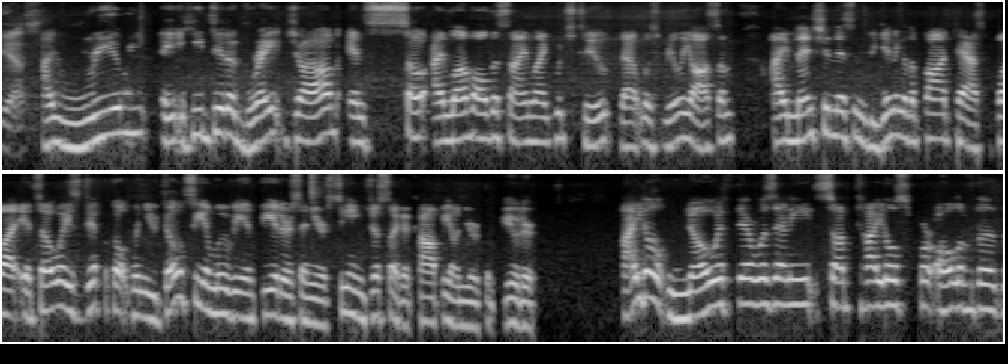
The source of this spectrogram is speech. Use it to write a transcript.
Yes. I really, he did a great job, and so I love all the sign language too. That was really awesome. I mentioned this in the beginning of the podcast, but it's always difficult when you don't see a movie in theaters and you're seeing just like a copy on your computer. I don't know if there was any subtitles for all of the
